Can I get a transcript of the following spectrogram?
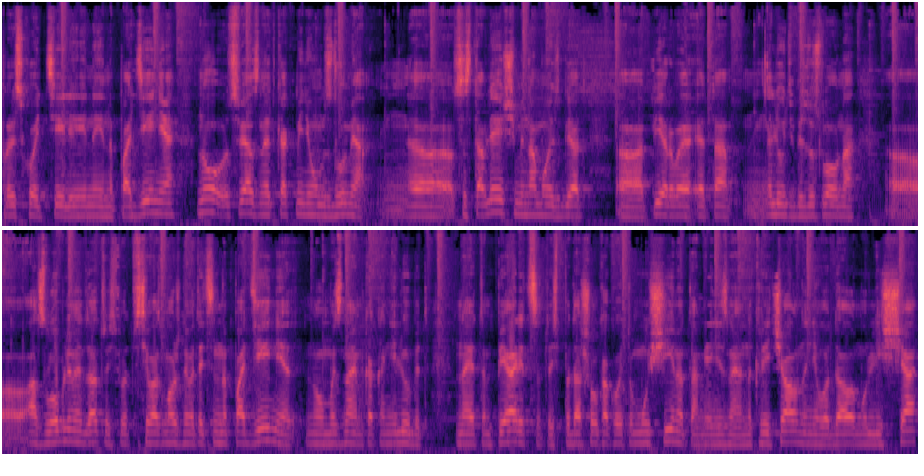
происходят те или иные нападения. Но связано это как минимум с двумя э, составляющими, на мой взгляд. Э, первое – это люди, безусловно, озлобленные, да, то есть вот всевозможные вот эти нападения, но мы знаем, как они любят на этом пиариться, то есть подошел какой-то мужчина, там, я не знаю, накричал на него, дал ему леща,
